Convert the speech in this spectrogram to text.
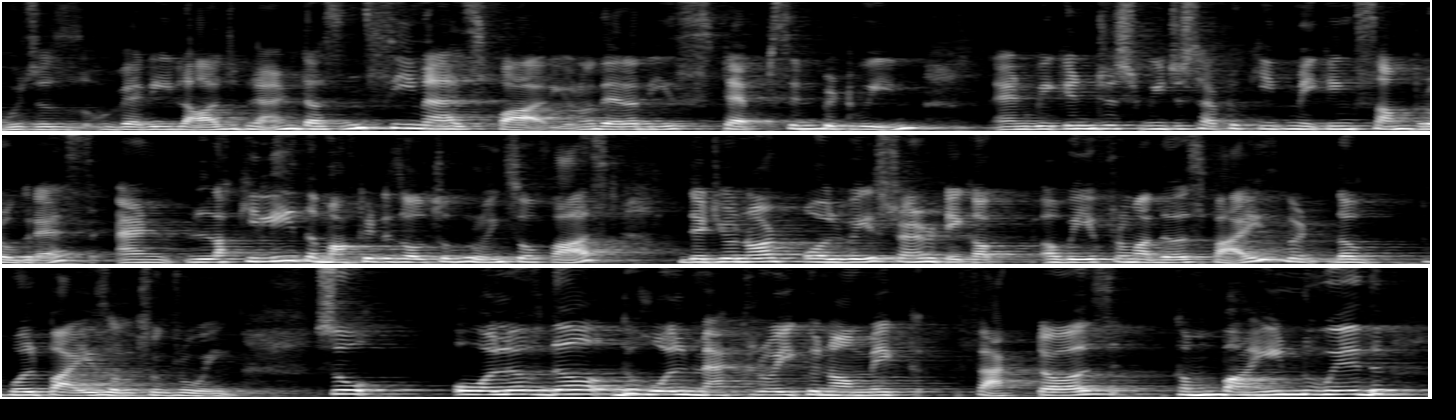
which is a very large brand, doesn't seem as far. You know, there are these steps in between, and we can just we just have to keep making some progress. And luckily, the market is also growing so fast that you're not always trying to take up away from others' pies, but the whole pie is also growing. So all of the the whole macroeconomic factors combined with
